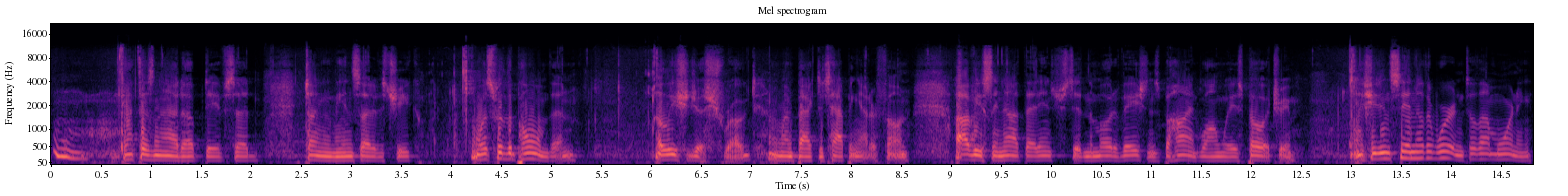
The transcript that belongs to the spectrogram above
Mm, that doesn't add up, Dave said, tonguing the inside of his cheek. What's with the poem, then? Alicia just shrugged and went back to tapping at her phone, obviously not that interested in the motivations behind Wang Wei's poetry. She didn't say another word until that morning,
